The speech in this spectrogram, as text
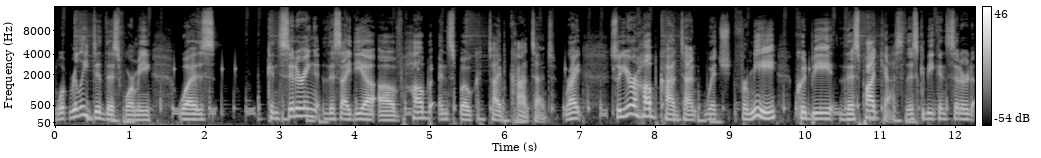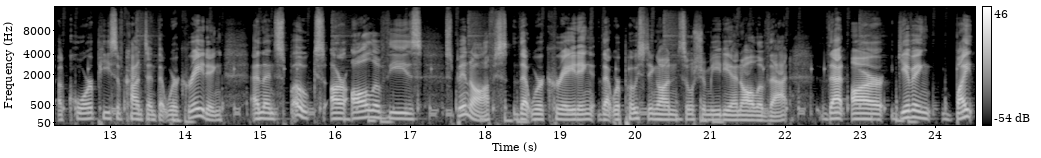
what really did this for me was considering this idea of hub and spoke type content, right? So your hub content, which for me could be this podcast. This could be considered a core piece of content that we're creating. And then spokes are all of these spin offs that we're creating, that we're posting on social media and all of that, that are giving bite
